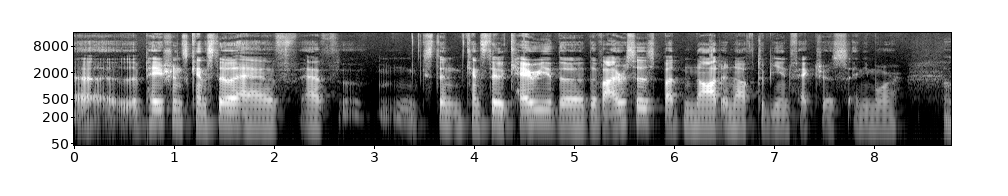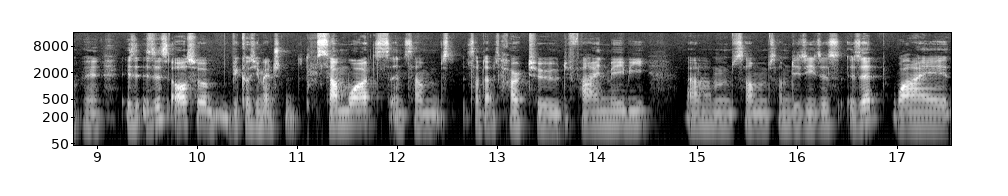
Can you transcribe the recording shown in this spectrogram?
Uh, patients can still have have can still carry the, the viruses, but not enough to be infectious anymore. Okay. Is, is this also because you mentioned somewhat and some sometimes hard to define maybe um, some some diseases? Is that why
